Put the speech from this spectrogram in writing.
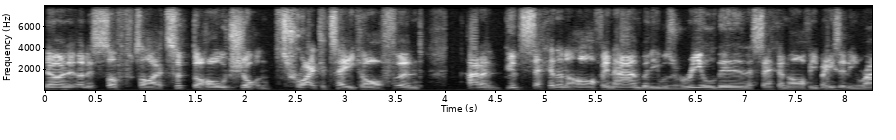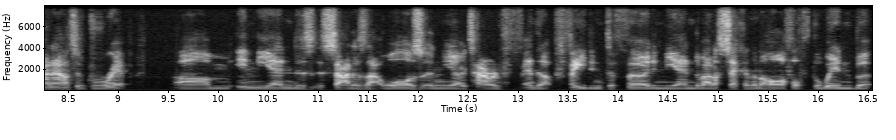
Yeah, and his soft tire took the whole shot and tried to take off and had a good second and a half in hand, but he was reeled in in the second half. He basically ran out of grip. Um, in the end, as, as, sad as that was, and you know, Tarran ended up fading to third in the end, about a second and a half off the win. But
